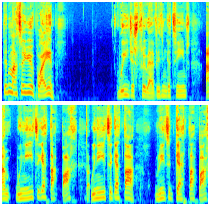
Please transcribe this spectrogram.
Didn't matter who you were playing. We just threw everything at teams, and we need to get that back. That- we need to get that. We need to get that back,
